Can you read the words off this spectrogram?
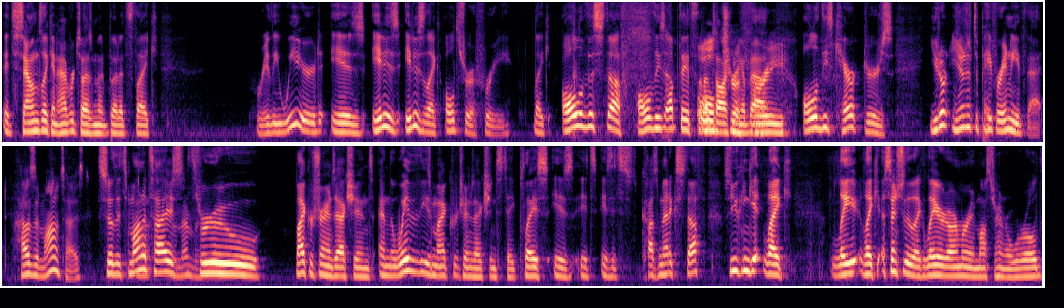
it sounds like an advertisement, but it's like really weird. Is it is it is like ultra free. Like all of this stuff, all these updates that I'm talking Ultra about, free. all of these characters, you don't you don't have to pay for any of that. How's it monetized? So it's monetized through microtransactions, and the way that these microtransactions take place is it's is it's cosmetic stuff. So you can get like lay like essentially like layered armor in Monster Hunter World.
